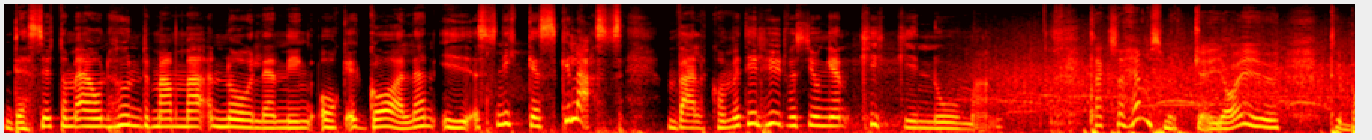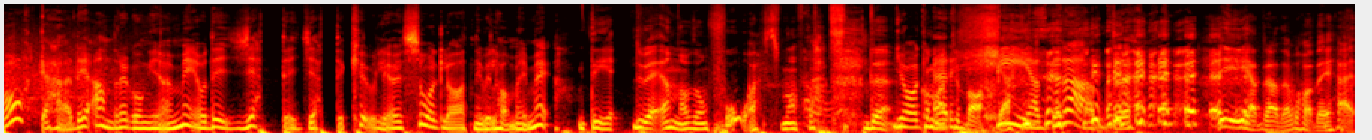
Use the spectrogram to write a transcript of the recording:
Dessutom är hon hundmamma, norrlänning och galen i snickersglass. Välkommen till hudvårdsdjungeln Kiki Norman. Tack så hemskt mycket. Jag är ju tillbaka här. Det är andra gången jag är med och det är jätte, jättekul. Jag är så glad att ni vill ha mig med. Det, du är en av de få som har fått den- Jag komma är tillbaka. hedrad. Vi är hedrade av att ha dig här.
